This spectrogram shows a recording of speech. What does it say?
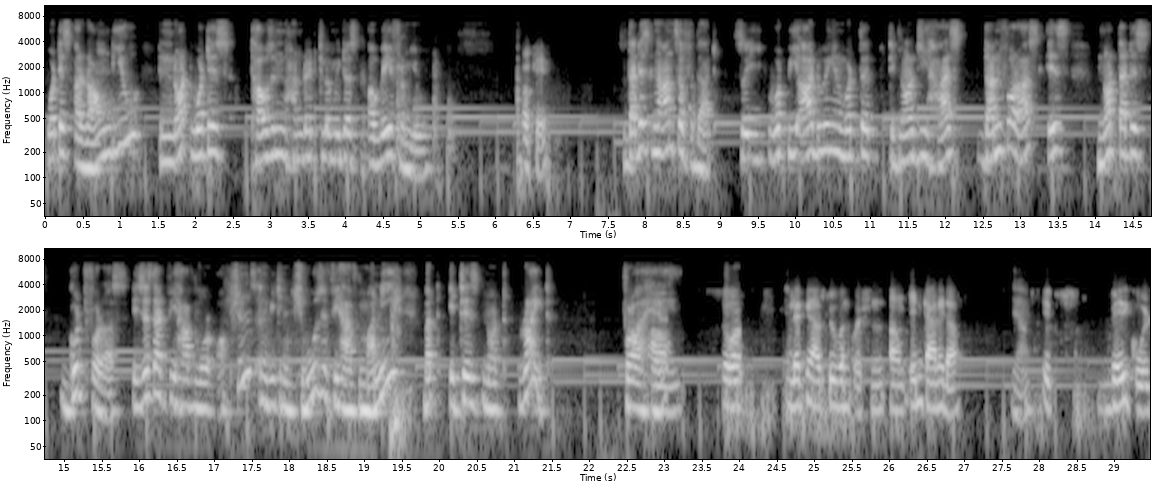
what is around you and not what is thousand hundred kilometers away from you Okay. so that is an answer for that so what we are doing and what the technology has done for us is not that is good for us it's just that we have more options and we can choose if we have money but it is not right for our health Um, so let me ask you one question. Um, in Canada, yeah it's very cold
